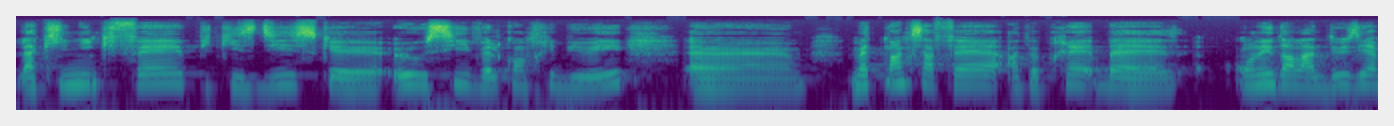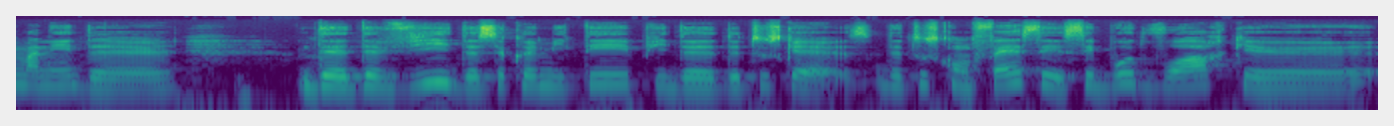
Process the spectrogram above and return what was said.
la clinique fait, puis qu'ils se disent que eux aussi ils veulent contribuer. Euh, maintenant que ça fait à peu près, ben, on est dans la deuxième année de de, de vie de ce comité, puis de, de tout ce que de tout ce qu'on fait, c'est c'est beau de voir que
